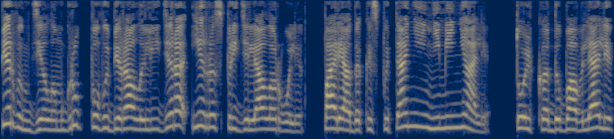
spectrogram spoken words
Первым делом группа выбирала лидера и распределяла роли. Порядок испытаний не меняли, только добавляли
